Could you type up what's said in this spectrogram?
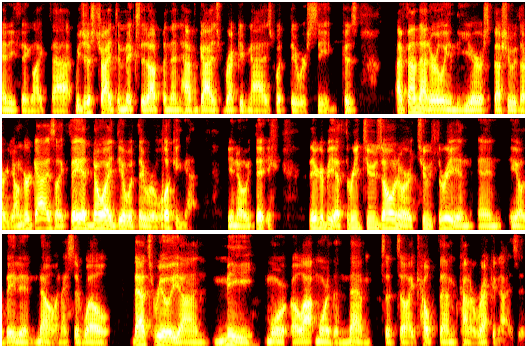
anything like that. We just tried to mix it up and then have guys recognize what they were seeing because I found that early in the year, especially with our younger guys, like they had no idea what they were looking at. You know, they there could be a three-two zone or a two-three, and and you know they didn't know. And I said, well, that's really on me more, a lot more than them to to like help them kind of recognize it.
